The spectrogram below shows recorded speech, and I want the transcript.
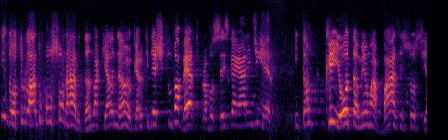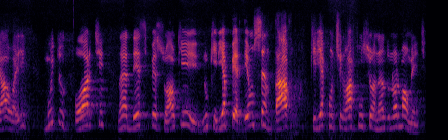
E do outro lado, o Bolsonaro, dando aquela, não, eu quero que deixe tudo aberto para vocês ganharem dinheiro. Então, criou também uma base social aí muito forte né, desse pessoal que não queria perder um centavo, queria continuar funcionando normalmente.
